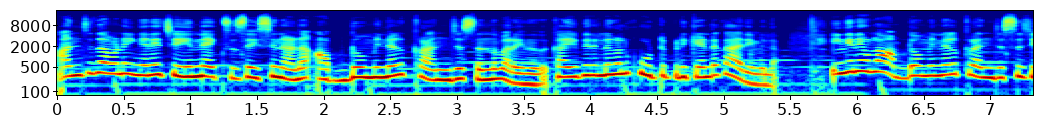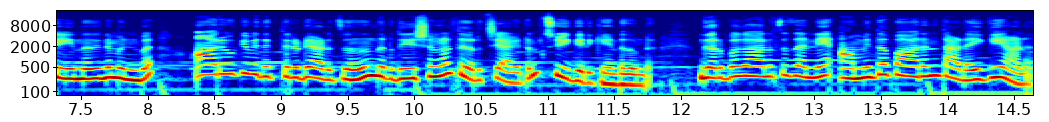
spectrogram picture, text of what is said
അഞ്ച് തവണ ഇങ്ങനെ ചെയ്യുന്ന എക്സസൈസിനാണ് അബ്ഡോമിനൽ ക്രഞ്ചസ് എന്ന് പറയുന്നത്. കൈവിരലുകൾ കൂട്ടിപ്പിടിക്കേണ്ട കാര്യമില്ല. ഇങ്ങനെയുള്ള അബ്ഡോമിനൽ ക്രഞ്ചസ് ചെയ്യുന്നതിന് മുൻപ് ആരോഗ്യ വിദഗ്ധരുടെ അടുത്ത് നിന്ന് നിർദ്ദേശങ്ങൾ തീർച്ചയായിട്ടും സ്വീകരിക്കേണ്ടതുണ്ട്. ഗർഭകാലത്ത് തന്നെ അമിത ഭാരം തടയുകയാണ്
